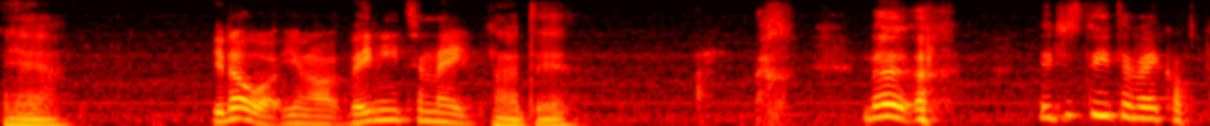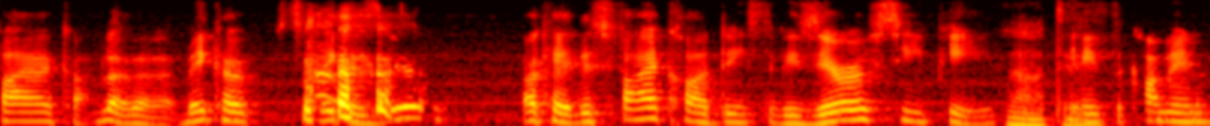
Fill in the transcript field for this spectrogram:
Yeah. You know what? You know they need to make Oh dear. No, they just need to make a fire card. Look, look, look, make a make a zero. Okay, this fire card needs to be zero CP. Oh It needs to come in.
